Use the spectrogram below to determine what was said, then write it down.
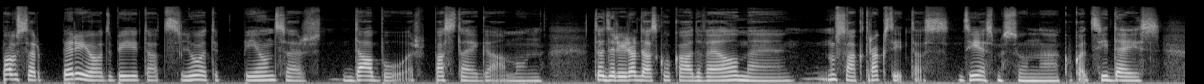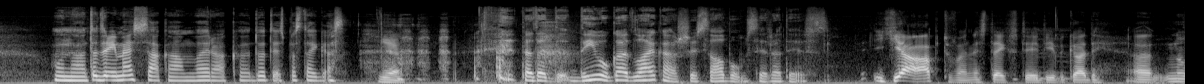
pavasara periods bija tāds ļoti pilns ar dabu, ar pastaigām. Un, tad arī radās kaut kāda vēlme nu, sākt rakstīt tās dziesmas un uh, kaut kādas idejas. Un uh, tad arī mēs sākām vairāk doties pastaigās. Jā. Tātad divu gadu laikā šis albums ir radies. Jā, aptuveni es teiktu, tie divi gadi. Uh, nu,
